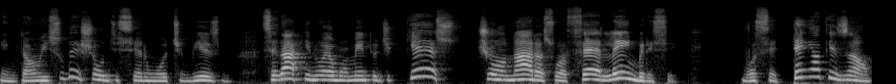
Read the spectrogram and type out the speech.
Então, isso deixou de ser um otimismo. Será que não é o momento de questionar a sua fé? Lembre-se, você tem a visão.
